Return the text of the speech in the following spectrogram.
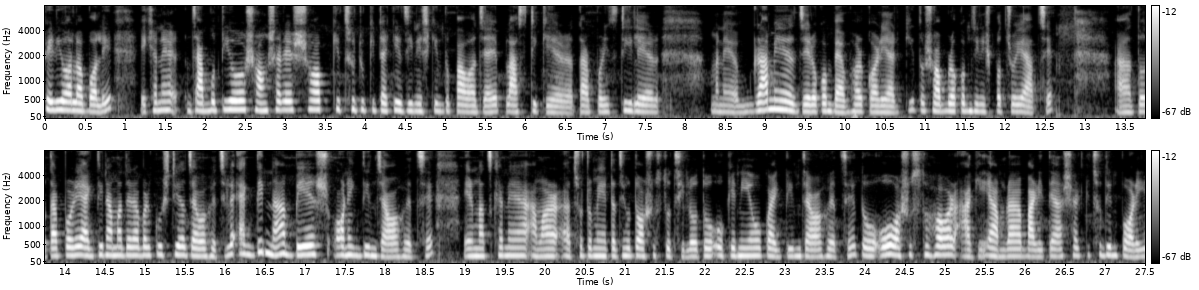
ফেরিওয়ালা বলে, এখানে যাবতীয় সংসারের সব কিছু টুকিটাকি জিনিস কিন্তু পাওয়া যায়। প্লাস্টিকের, তারপরে স্টিলের মানে গ্রামে যেরকম ব্যবহার করে আর কি, তো সব রকম জিনিসপত্রই আছে। তো তারপরে একদিন আমাদের আবার কুষ্টিয়া যাওয়া হয়েছিল। একদিন না, বেশ অনেক দিন যাওয়া হয়েছে। এর মাঝখানে আমার ছোট মেয়েটা যেহেতু অসুস্থ ছিল, তো ওকে নিয়েও কয়েকদিন যাওয়া হয়েছে। তো ও অসুস্থ হওয়ার আগে আমরা বাড়িতে আসার কিছুদিন পরেই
